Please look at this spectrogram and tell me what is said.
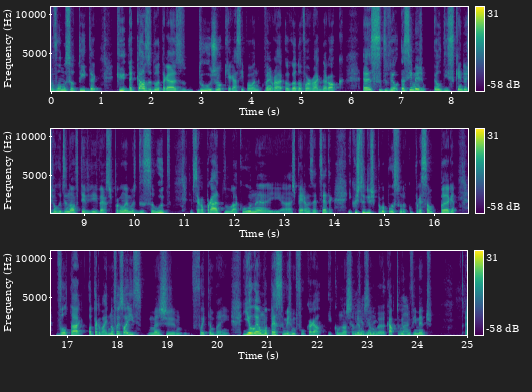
revelou no seu Twitter que a causa do atraso do jogo que era assim para o ano que vem, God of War Ragnarok, eh, se deveu a si mesmo. Ele disse que em 2019 teve diversos problemas de saúde, teve de ser operado à coluna e às pernas, etc. E que o estúdio esperou pela sua recuperação para voltar ao trabalho. Não foi só isso, mas eh, foi também. E ele é uma peça mesmo fulcral, e como nós sabemos, o- a Exatamente. captura Claro. de movimentos. um,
